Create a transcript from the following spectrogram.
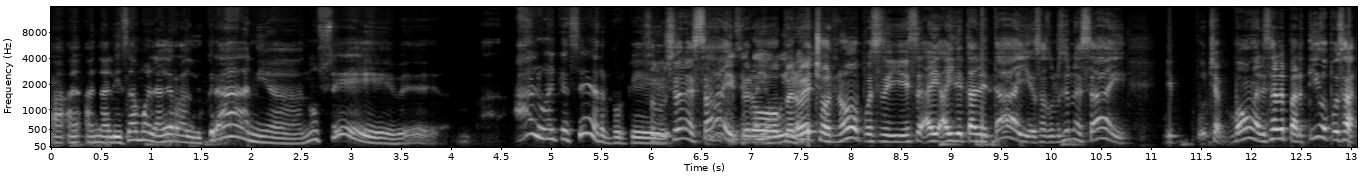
a- a- analizamos la guerra de Ucrania, no sé, eh, algo hay que hacer, porque... Soluciones hay, pero, pero hechos no, pues y es- hay, hay de tal detalle, o sea, soluciones hay. Y pucha, vamos a analizar el partido, pues, o sea,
